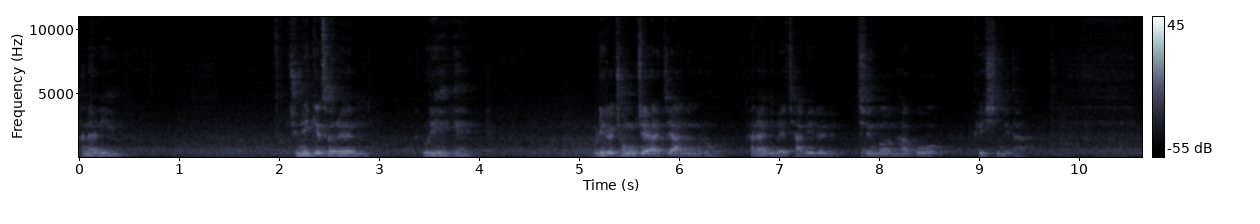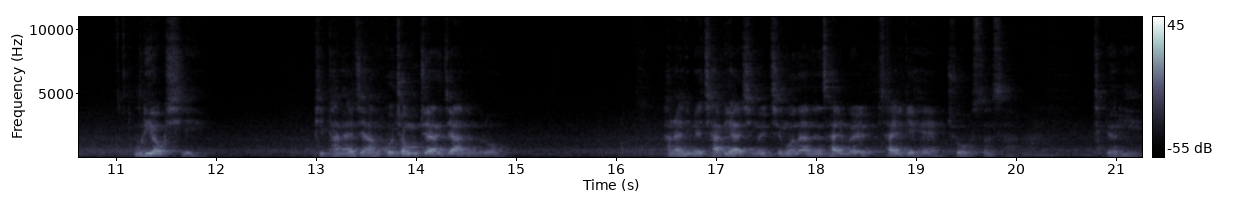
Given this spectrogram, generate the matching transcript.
하나님 주님께서는 우리에게 우리를 정죄하지 않으므로 하나님의 자비를 증언하고 계십니다. 우리 역시 비판하지 않고 정죄하지 않으므로 하나님의 자비하심을 증언하는 삶을 살게 해 주옵소서. 특별히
